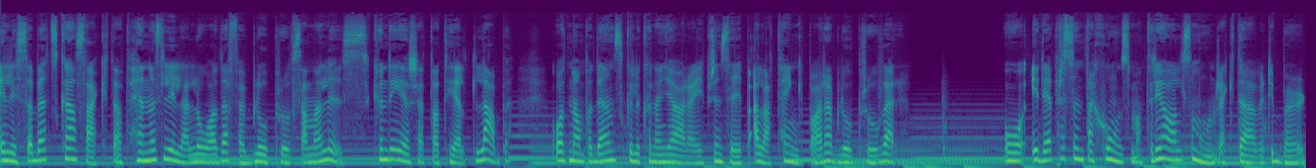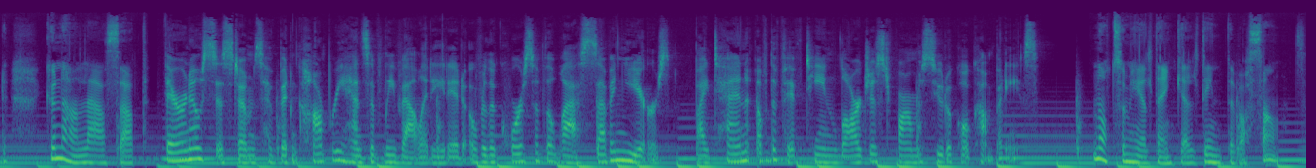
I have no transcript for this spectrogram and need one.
Elisabeth ska ha sagt att hennes lilla låda för blodprovsanalys kunde ersätta ett helt labb och att man på den skulle kunna göra i princip alla tänkbara blodprover. Och i det presentationsmaterial som hon räckte över till Bird kunde han läsa att Theranos systems have been comprehensively validated over the course of the last seven years by 10 of the 15 largest pharmaceutical companies. Något som helt enkelt inte var sant.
